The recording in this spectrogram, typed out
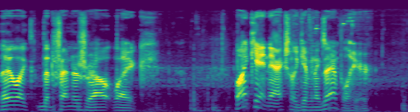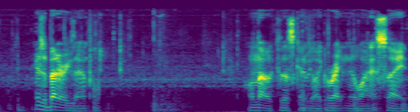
they, like, the defenders are out, like... Well, I can't actually give an example here. Here's a better example. Well, no, because that's going to be, like, right in the line of sight.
